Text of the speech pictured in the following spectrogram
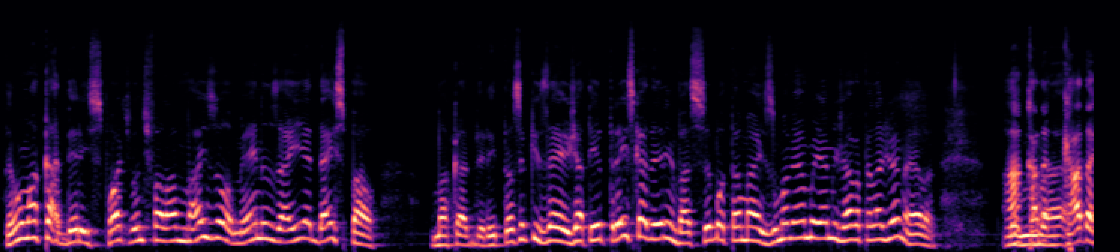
Então, uma cadeira esporte, vamos te falar mais ou menos, aí é 10 pau. Uma cadeira. Então, se eu quiser, eu já tenho três cadeiras embaixo. Se eu botar mais uma, minha mulher me joga pela janela. Ah, uma... cada, cada,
